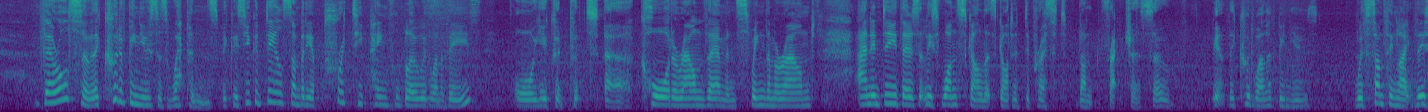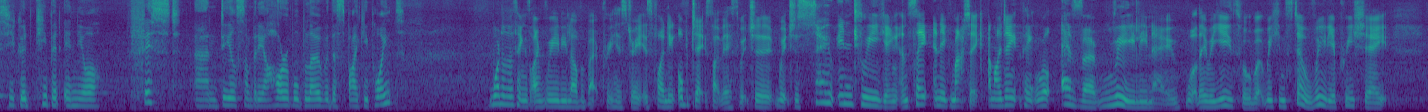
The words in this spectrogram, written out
They're also, they could have been used as weapons because you could deal somebody a pretty painful blow with one of these, or you could put a cord around them and swing them around. And indeed, there's at least one skull that's got a depressed blunt fracture, so you know, they could well have been used. With something like this, you could keep it in your fist and deal somebody a horrible blow with a spiky point one of the things I really love about prehistory is finding objects like this, which are which is so intriguing and so enigmatic. And I don't think we'll ever really know what they were used for, but we can still really appreciate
